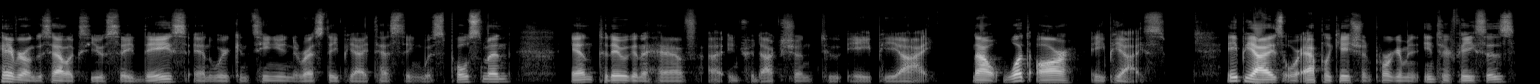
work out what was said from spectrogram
Hey everyone, this is Alex USA Days and we're continuing the REST API testing with Postman and today we're going to have an introduction to API. Now what are APIs? APIs or application programming interfaces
